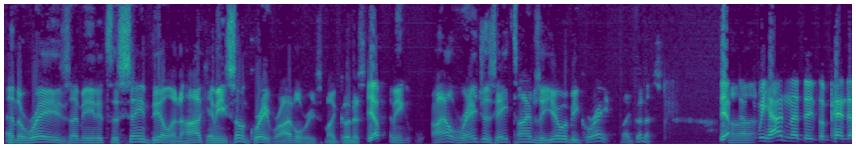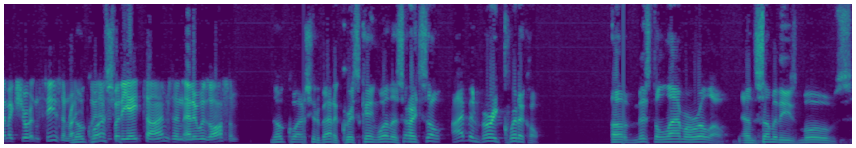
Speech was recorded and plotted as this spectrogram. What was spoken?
and the Rays. I mean, it's the same deal in hockey. I mean, some great rivalries. My goodness. Yep. I mean, Isle Rangers eight times a year would be great. My goodness. Yep, uh, that's what we had in the, the, the pandemic shortened season, right? No question. Everybody eight times, and, and it was awesome. No question about it. Chris King with us. All right, so I've been very critical of Mr. Lamoriello and some of these moves.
